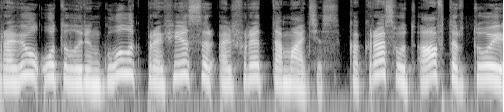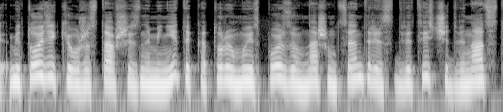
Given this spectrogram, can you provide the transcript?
провел отоларинголог профессор Альфред Томатис. Как раз вот автор той методики, уже ставшей знаменитой, которую мы используем в нашем центре с 2012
